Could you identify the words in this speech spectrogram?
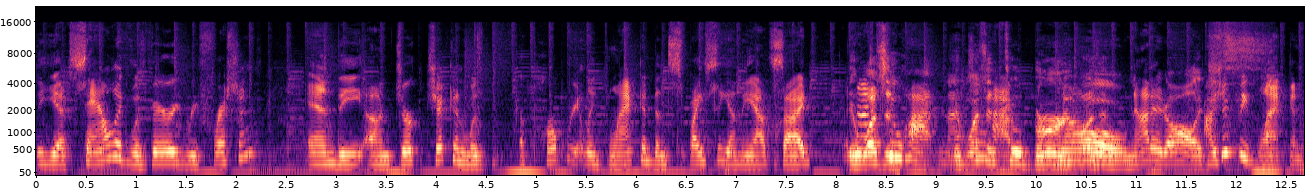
the uh, salad was very refreshing, and the um, jerk chicken was appropriately blackened and spicy on the outside. It wasn't- too hot. Not it wasn't hot. too burned, No, not at all. It I should be blackened.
